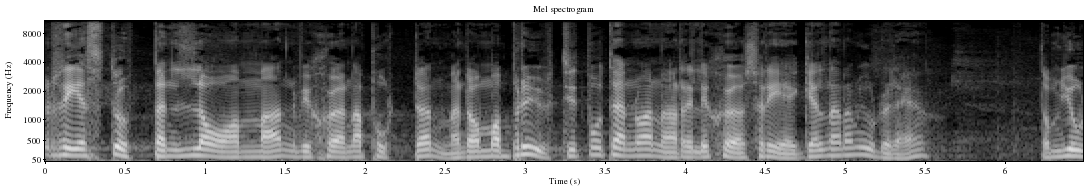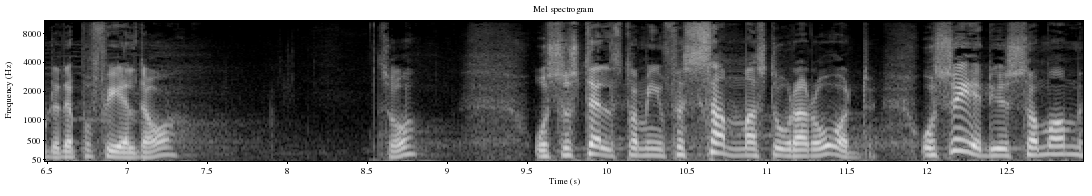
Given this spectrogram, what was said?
rest upp en lam man vid sköna porten, men de har brutit mot en och annan religiös regel när de gjorde det. De gjorde det på fel dag. Så. Och så ställs de inför samma Stora råd. Och så är det ju som om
